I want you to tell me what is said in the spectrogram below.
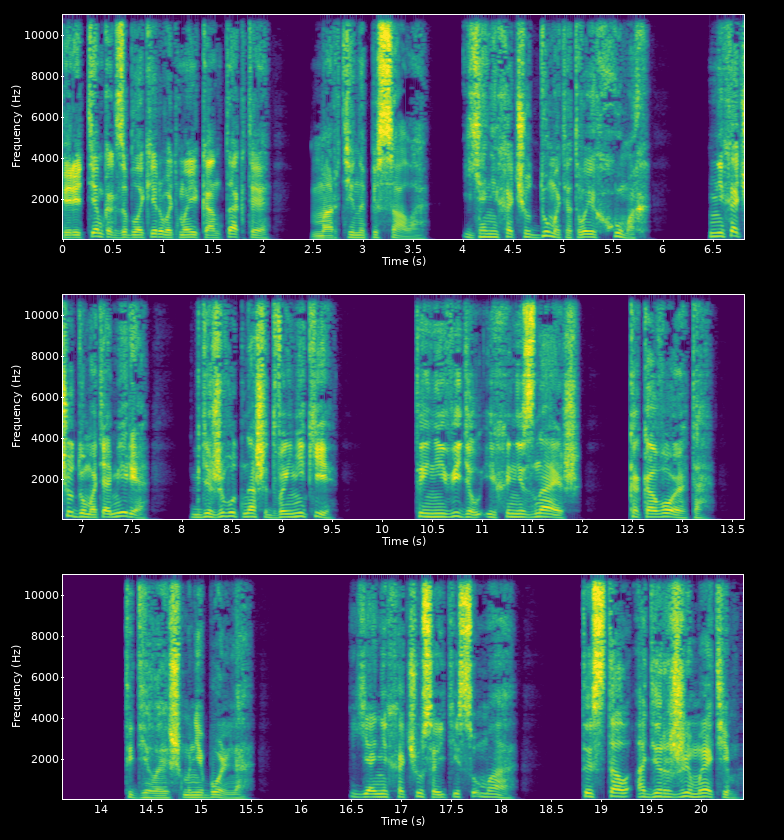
Перед тем, как заблокировать мои контакты, Мартина писала, «Я не хочу думать о твоих хумах. Не хочу думать о мире, где живут наши двойники. Ты не видел их и не знаешь, каково это. Ты делаешь мне больно. Я не хочу сойти с ума. Ты стал одержим этим.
